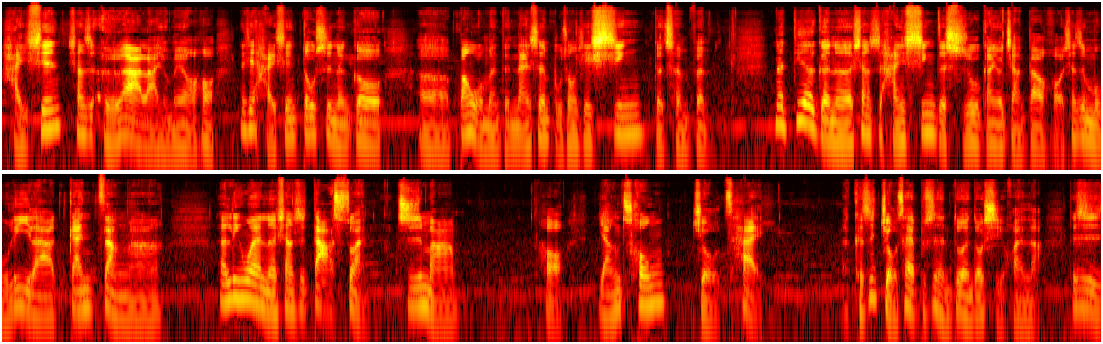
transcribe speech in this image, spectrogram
海鲜像是鹅啊啦，有没有？哈，那些海鲜都是能够呃帮我们的男生补充一些锌的成分。那第二个呢，像是含锌的食物，刚有讲到吼，像是牡蛎啦、肝脏啊。那另外呢，像是大蒜、芝麻、好洋葱、韭菜。可是韭菜不是很多人都喜欢啦。但是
